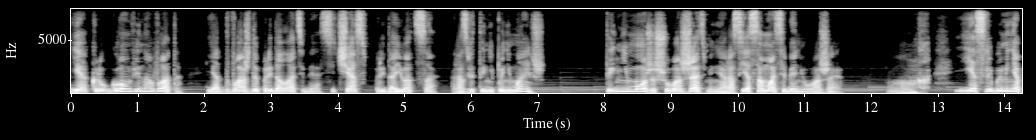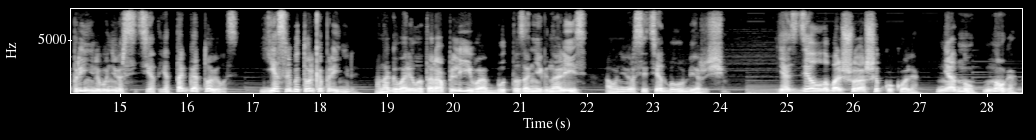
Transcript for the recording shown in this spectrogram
«Я кругом виновата. Я дважды предала тебя, сейчас предаю отца. Разве ты не понимаешь? Ты не можешь уважать меня, раз я сама себя не уважаю. Ох, если бы меня приняли в университет, я так готовилась. Если бы только приняли. Она говорила торопливо, будто за ней гнались, а университет был убежищем. Я сделала большую ошибку, Коля. Не одну, много.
